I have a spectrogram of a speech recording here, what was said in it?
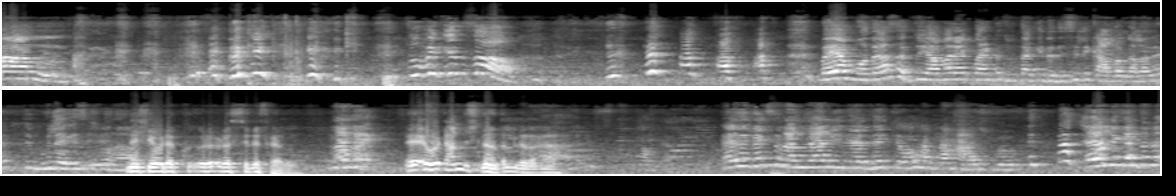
আল! এটা কি তুমি কিনছো? ভাইয়া মনে আছে তুই আমার একবার একটা জুতা কিনে দিছিলি কালো কালারের? তুই ভুলে গেছিস মনে হয়। ওটা ওটা- ছিঁড়ে ফেল। না না এ ওটা টান দিস না তাহলে এই যে দেখছেন আমি জানি যে দেখে ও আমরা হাসবো। এর লিগে তুমি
